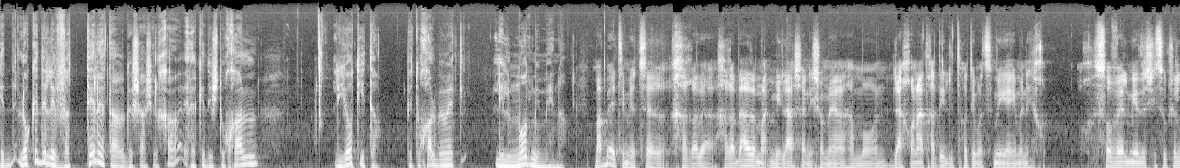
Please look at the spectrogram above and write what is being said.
כד, לא כדי לבטל את ההרגשה שלך, אלא כדי שתוכל להיות איתה, ותוכל באמת ללמוד ממנה. מה בעצם יוצר חרדה? חרדה זו מילה שאני שומע המון. לאחרונה התחלתי לתהות עם עצמי האם אני סובל מאיזשהי סוג של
